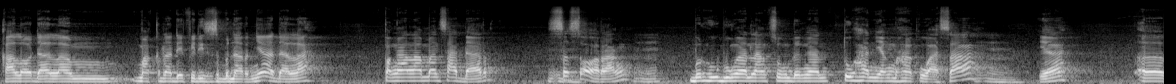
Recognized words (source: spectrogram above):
kalau dalam makna definisi sebenarnya adalah pengalaman sadar seseorang berhubungan langsung dengan Tuhan yang maha kuasa ya eh,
